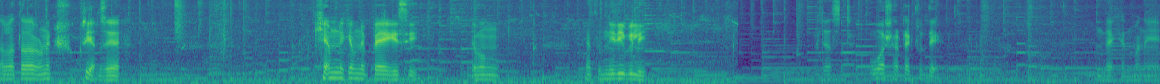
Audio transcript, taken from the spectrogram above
আল্লাহ তালার অনেক শুক্রিয়া যে কেমনে কেমনে পেয়ে গেছি এবং এত নিরিবিলি। জাস্ট কুয়াশাটা একটু দে দেখেন মানে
